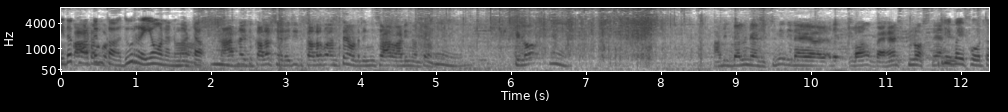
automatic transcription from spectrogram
మీద కాటన్ కాదు రేయాన్ అన్నమాట. కాటన్ అయితే కలర్ షేడ్ అయితే ఇది కలర్ అంతే ఉంటుంది. ఇన్నిసార్లు వాడింది అంతే ఉంటుంది. కిలో అది బెలూన్ హ్యాండ్ ఇచ్చింది. ఇది లాంగ్ హ్యాండ్స్ ఫుల్ వస్తాయి త్రీ బై ఫోర్త్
